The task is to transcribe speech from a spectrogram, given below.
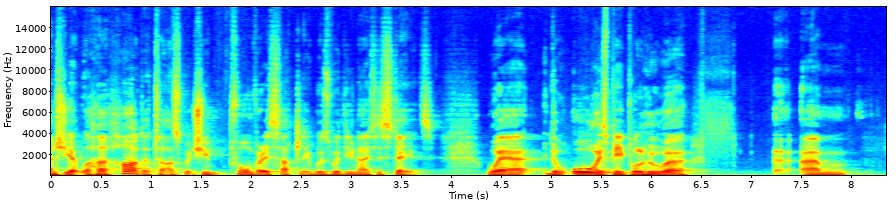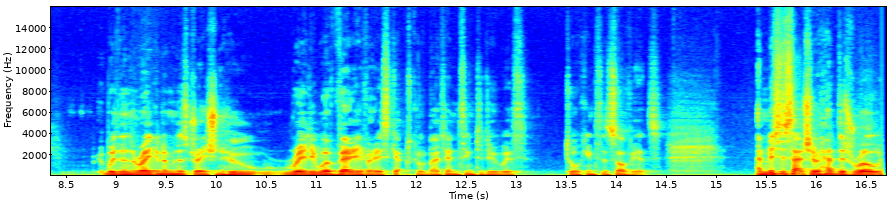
And she, well, her harder task, which she performed very subtly, was with the United States, where there were always people who were uh, um, within the Reagan administration who really were very, very skeptical about anything to do with talking to the Soviets. And Mrs. Thatcher had this role,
